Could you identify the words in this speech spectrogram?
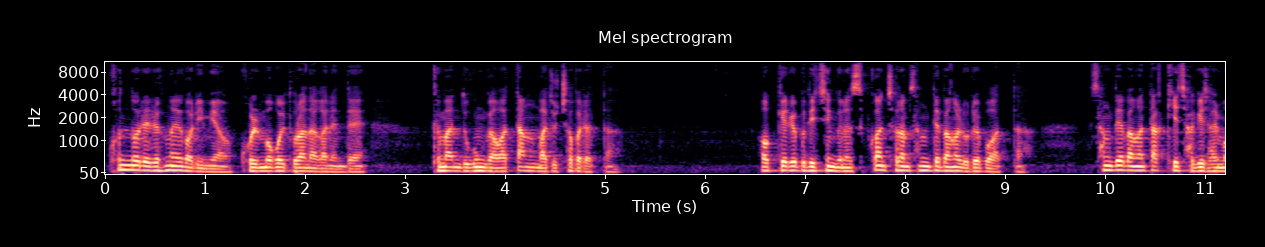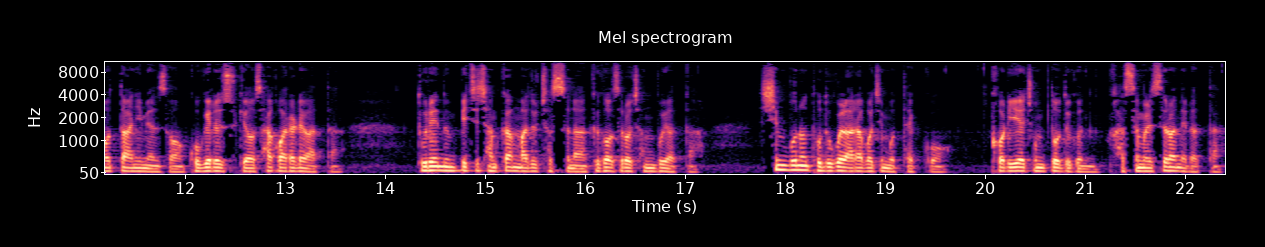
콧노래를 흥얼거리며 골목을 돌아나가는데 그만 누군가와 딱 마주쳐버렸다. 어깨를 부딪힌 그는 습관처럼 상대방을 노려보았다. 상대방은 딱히 자기 잘못도 아니면서 고개를 숙여 사과를 해왔다. 둘의 눈빛이 잠깐 마주쳤으나 그것으로 전부였다. 신부는 도둑을 알아보지 못했고 거리의 좀도둑은 가슴을 쓸어내렸다.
